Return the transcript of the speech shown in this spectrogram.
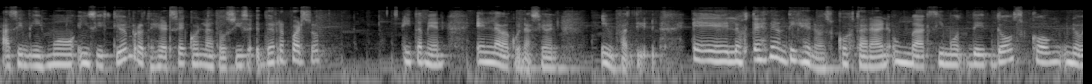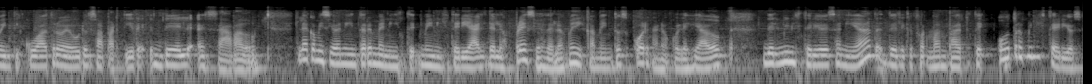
Asimismo, insistió en protegerse con la dosis de refuerzo y también en la vacunación infantil. Eh, los test de antígenos costarán un máximo de 2,94 euros a partir del sábado. La Comisión Interministerial de los Precios de los Medicamentos, órgano colegiado del Ministerio de Sanidad, del que forman parte otros ministerios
